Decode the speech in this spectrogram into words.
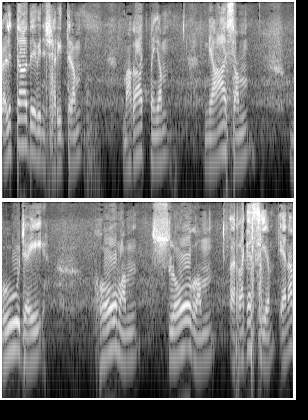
லலிதாதேவின் சரித்திரம் மகாத்மியம் நியாசம் பூஜை ஹோமம் ஸ்லோகம் ரகசியம் என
